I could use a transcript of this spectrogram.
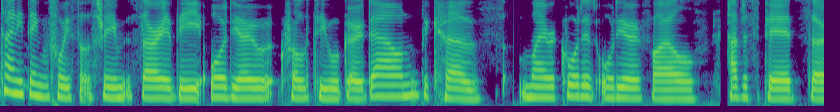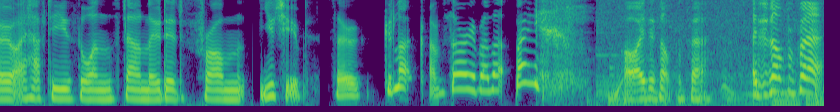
tiny thing before we start the stream. Sorry, the audio quality will go down because my recorded audio files have disappeared, so I have to use the ones downloaded from YouTube. So good luck. I'm sorry about that. Bye. oh, I did not prepare. I did not prepare.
